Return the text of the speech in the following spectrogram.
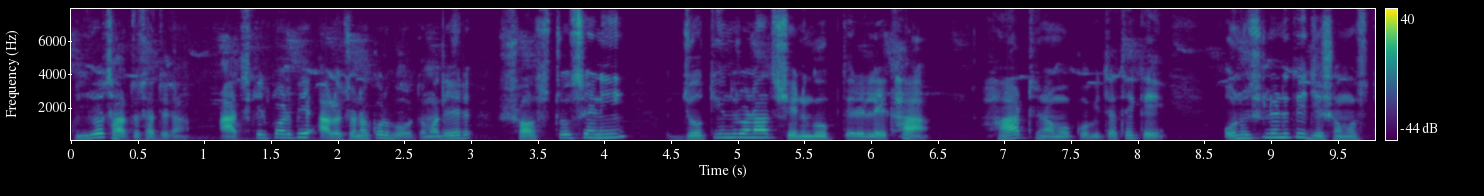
প্রিয় ছাত্রছাত্রীরা, আজকের পর্বে আলোচনা করব তোমাদের ষষ্ঠ শ্রেণি যতীন্দ্রনাথ সেনগুপ্তের লেখা হাট নামক কবিতা থেকে। অনুশীলনীতে যে সমস্ত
